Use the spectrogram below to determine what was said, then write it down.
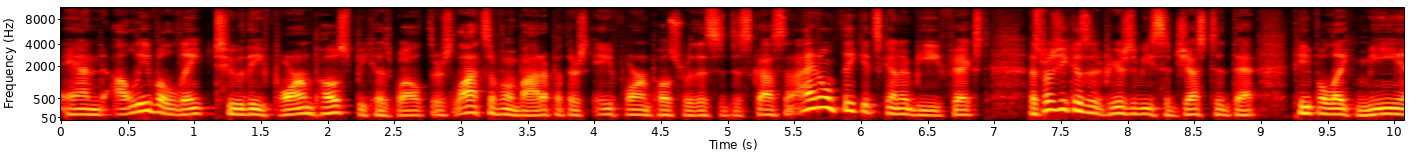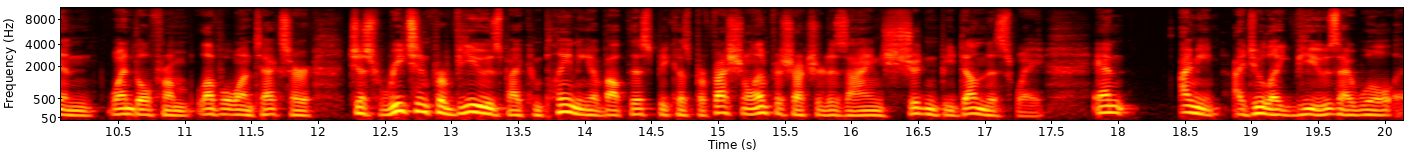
And I'll leave a link to the forum post because, well, there's lots of them about it, but there's a forum post where this is discussed. And I don't think it's going to be fixed, especially because it appears to be suggested that people like me and Wendell from Level 1 Techs are just reaching for views by complaining about this because professional infrastructure design shouldn't be done this way. And I mean, I do like views. I will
